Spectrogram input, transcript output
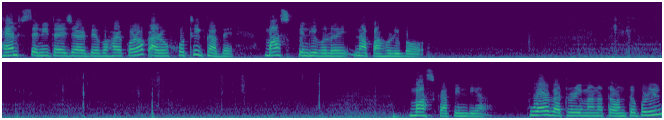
হেণ্ড ছেনিটাইজাৰ ব্যৱহাৰ কৰক আৰু সঠিকভাৱে মাস্ক পিন্ধিবলৈ নাপাহৰিব। Mask up India. পুৱাৰ বাতৰি ইমানতে অন্ত পৰিল।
